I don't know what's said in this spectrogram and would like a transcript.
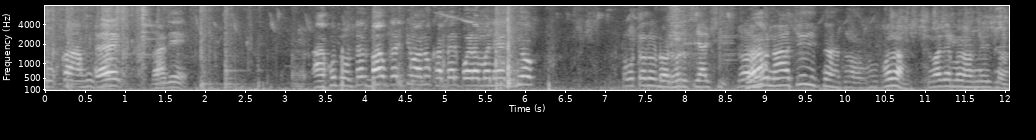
લોકા આવું. એ રાધે આખો ટોટલ ભાવ કરજો આનો ખબર પડે મને હટજો ટોટલો દોઢસો રૂપિયા આવશે. દોઢસો ના ચી રીતના? હતો બોલો જોવા દે મને હમણાં રીતના.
